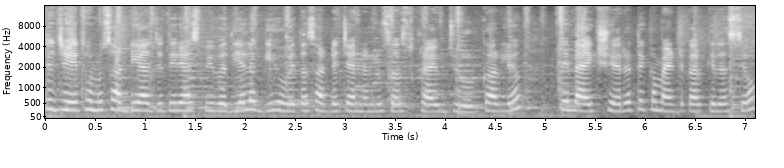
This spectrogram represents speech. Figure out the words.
ਤੇ ਜੇ ਤੁਹਾਨੂੰ ਸਾਡੀ ਅੱਜ ਦੀ ਰੈਸਪੀ ਵਧੀਆ ਲੱਗੀ ਹੋਵੇ ਤਾਂ ਸਾਡੇ ਚੈਨਲ ਨੂੰ ਸਬਸਕ੍ਰਾਈਬ ਜ਼ਰੂਰ ਕਰ ਲਿਓ ਤੇ ਲਾਈਕ ਸ਼ੇਅਰ ਅਤੇ ਕਮੈਂਟ ਕਰਕੇ ਦੱਸਿਓ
